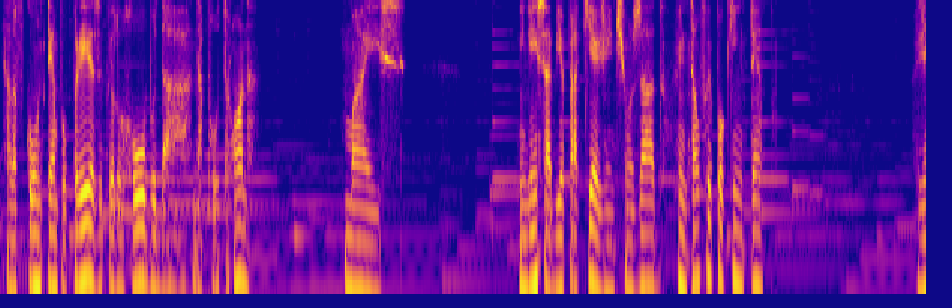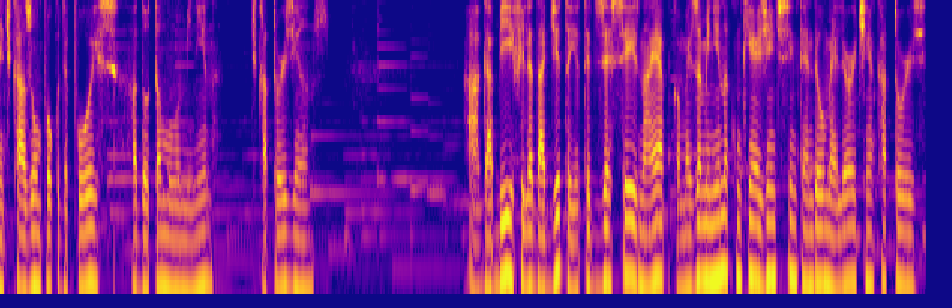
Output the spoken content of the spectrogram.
Ela ficou um tempo presa pelo roubo da, da poltrona, mas ninguém sabia para que a gente tinha usado, então foi pouquinho tempo. A gente casou um pouco depois, adotamos uma menina de 14 anos. A Gabi, filha da Dita, ia ter 16 na época, mas a menina com quem a gente se entendeu melhor tinha 14,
